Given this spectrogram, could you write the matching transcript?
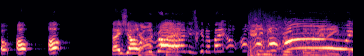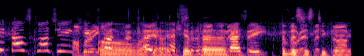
Oh, oh, oh. Deja on the run. He's going to make. Oh, oh, oh, oh, oh, eliminated. he does clutch it. Operation Kimper. Oh my god, Absolutely Kimpa. massive. Kimpa's just too good.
